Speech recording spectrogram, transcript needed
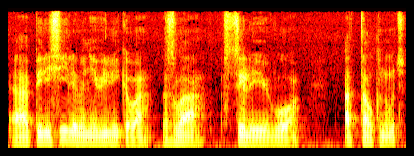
а, пересиливания великого зла с целью его оттолкнуть,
